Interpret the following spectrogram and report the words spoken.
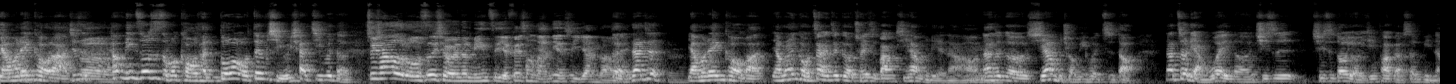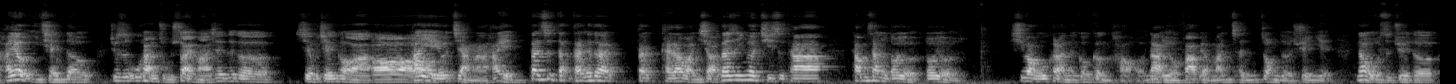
亚马连口啦，就是嗯他们名字都是什么口很多，我对不起，我一下记不得。就像俄罗斯球员的名字也非常难念是一样的、啊。对，但是亚马连口嘛，亚马连口在这个垂直帮西汉姆联啊，哈、嗯那这个西汉姆球迷会知道。那这两位呢，其实其实都有已经发表声明了，还有以前的就是乌克兰主帅嘛，像这个谢夫千口啊，哦，他也有讲啦，他也，嗯但是大大家都在在开他玩笑，但是因为其实他他们三个都有都有希望乌克兰能够更好，那有发表蛮沉重的宣言。那我是觉得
